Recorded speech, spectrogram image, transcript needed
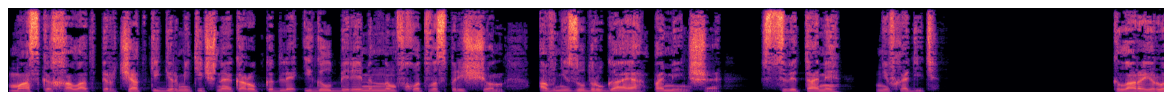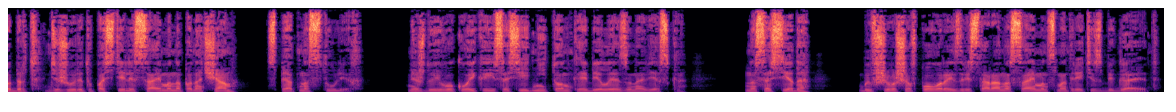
«Маска, халат, перчатки, герметичная коробка для игл, беременным вход воспрещен», а внизу другая, поменьше, с цветами «Не входить». Клара и Роберт дежурят у постели Саймона по ночам, спят на стульях. Между его койкой и соседней тонкая белая занавеска. На соседа, бывшего шеф-повара из ресторана, Саймон смотреть избегает.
